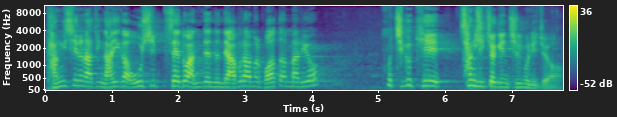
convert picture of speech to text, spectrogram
당신은 아직 나이가 50세도 안 됐는데 아브라함을 보았단 말이요? 뭐 지극히 상식적인 질문이죠.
